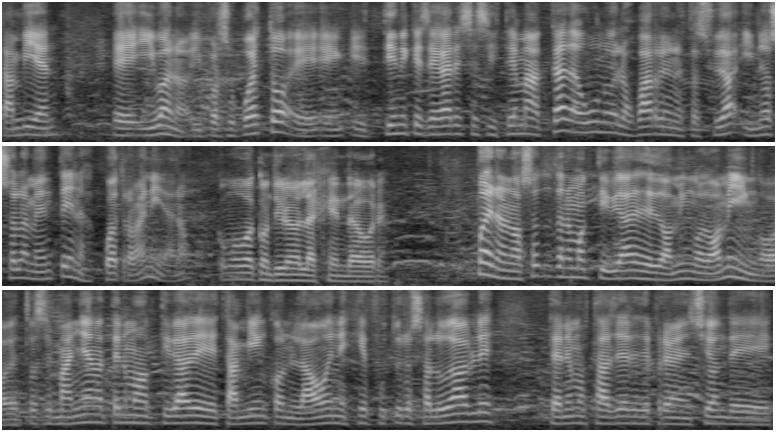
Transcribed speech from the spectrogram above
también. Eh, y bueno, y por supuesto, eh, tiene que llegar ese sistema a cada uno de los barrios de nuestra ciudad y no solamente en las cuatro avenidas. ¿no? ¿Cómo va a continuar la agenda ahora? Bueno, nosotros tenemos actividades de domingo a domingo, entonces mañana tenemos actividades también con la ONG Futuro Saludable, tenemos talleres de prevención de,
